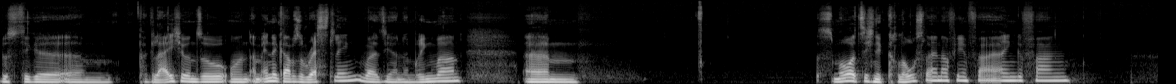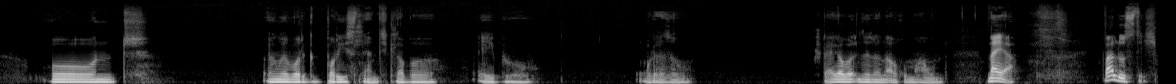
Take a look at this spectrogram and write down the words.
lustige ähm, Vergleiche und so. Und am Ende gab es Wrestling, weil sie an einem Ring waren. Ähm, Smo hat sich eine Clothesline auf jeden Fall eingefangen. Und irgendwer wurde gebodyslammt. Ich glaube, Abro. Oder so. Steiger wollten sie dann auch umhauen. Naja, war lustig.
